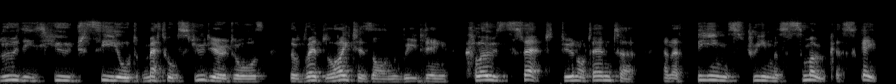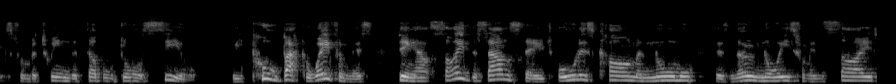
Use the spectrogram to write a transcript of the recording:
through these huge sealed metal studio doors, the red light is on, reading closed set, do not enter and a thin stream of smoke escapes from between the double door seal. We pull back away from this being outside the soundstage. All is calm and normal. There's no noise from inside.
